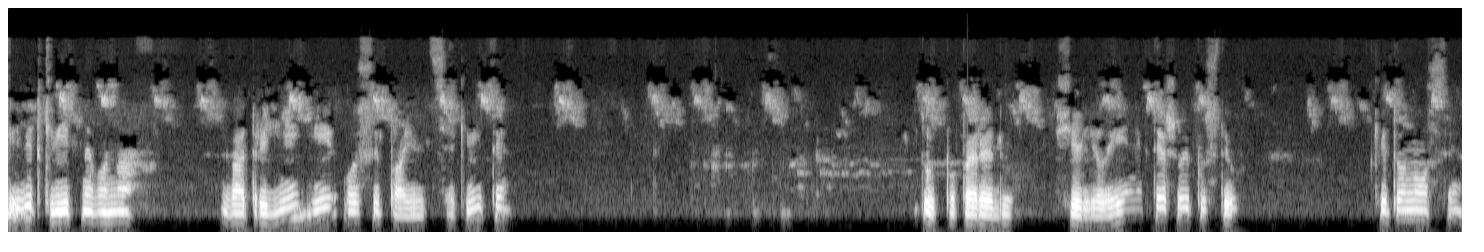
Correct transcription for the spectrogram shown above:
відквітне вона 2-3 дні і осипаються квіти. Тут попереду ще лілейник теж випустив квітоноси.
